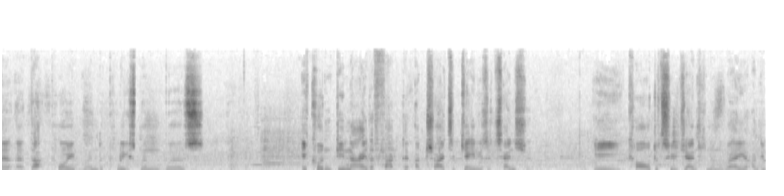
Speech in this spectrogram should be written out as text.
uh, at that point when the policeman was he couldn't deny the fact that I'd tried to gain his attention he called the two gentlemen away and he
